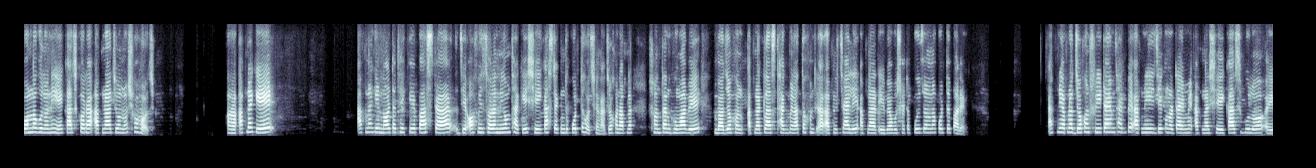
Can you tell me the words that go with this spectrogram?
পণ্যগুলো নিয়ে কাজ করা আপনার জন্য সহজ। আপনাকে আপনাকে নয়টা থেকে পাঁচটা যে অফিস ধরার নিয়ম থাকে, সেই কাজটা কিন্তু করতে হচ্ছে না। যখন আপনার সন্তান ঘুমাবে বা যখন আপনার ক্লাস থাকবে না, তখন আপনি চাইলে আপনার এই ব্যবসাটা পরিচালনা করতে পারেন। আপনি আপনার যখন ফ্রি টাইম থাকবে, আপনি যেকোনো টাইমে আপনার সেই কাজগুলো, এই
